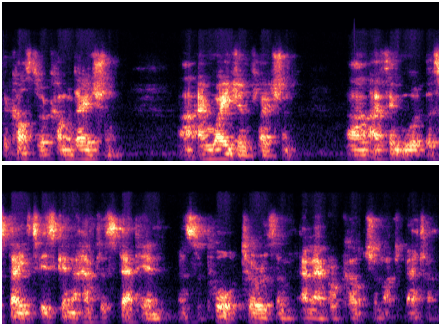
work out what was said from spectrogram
the cost of accommodation uh, and wage inflation, uh, I think what the state is going to have to step in and support tourism and agriculture much better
